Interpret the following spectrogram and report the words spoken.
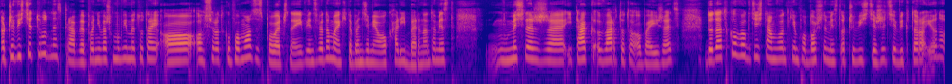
Oczywiście trudne sprawy, ponieważ mówimy tutaj o ośrodku pomocy społecznej, więc wiadomo, jaki to będzie miało kaliber. Natomiast myślę, że i tak warto to obejrzeć. Dodatkowo gdzieś tam wątkiem pobocznym jest oczywiście życie Wiktora i ono,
